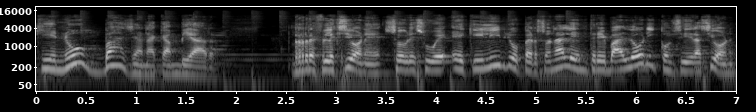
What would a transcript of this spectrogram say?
que no vayan a cambiar. Reflexione sobre su equilibrio personal entre valor y consideración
